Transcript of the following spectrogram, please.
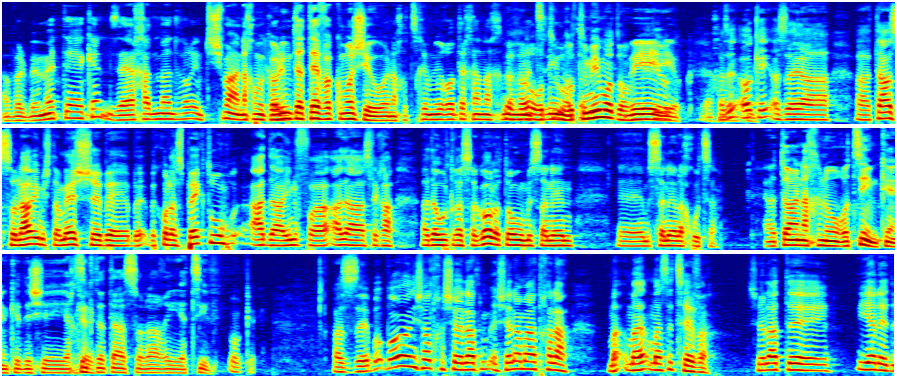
אבל באמת, אה, כן, זה אחד מהדברים. תשמע, אנחנו מקבלים את הטבע כמו שהוא, אנחנו צריכים לראות איך אנחנו מנצלים אותו. רותמים אותו. בדיוק. אז זה- אוקיי, אז התא הסולארי משתמש אה, ב- ב- בכל הספקטרום, עד האינפרה, עד ה... סליחה, עד האולטרה סגול, אותו הוא מסנן, אה, מסנן החוצה. אותו אנחנו רוצים, כן, כדי שיחזיק כן. את התא הסולארי יציב. אוקיי. אז אה, בוא, נשאל אותך שאלת, שאלה מההתחלה. מה, מה, מה זה צבע? שאלת אה, ילד,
